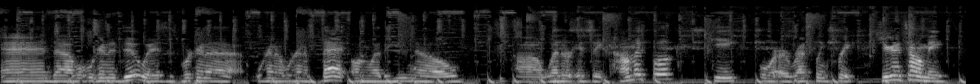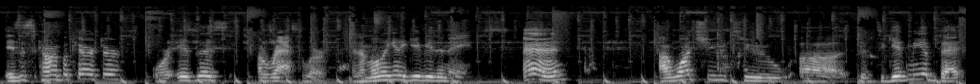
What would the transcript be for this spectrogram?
And uh, what we're gonna do is, is we're gonna we're gonna we're gonna bet on whether you know uh, whether it's a comic book geek or a wrestling freak. So you're gonna tell me, is this a comic book character or is this a wrestler? And I'm only gonna give you the names. And I want you to uh, to, to give me a bet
